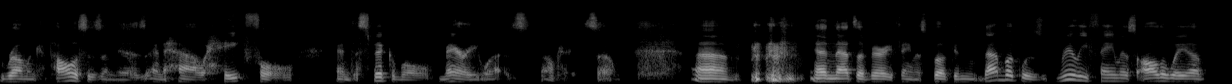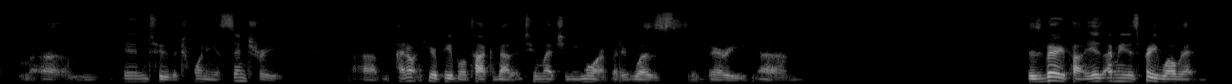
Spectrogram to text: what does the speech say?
Roman Catholicism is and how hateful and despicable Mary was. Okay, so, um, and that's a very famous book. And that book was really famous all the way up um, into the 20th century. Um, I don't hear people talk about it too much anymore, but it was very, um, it's very, I mean, it's pretty well written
